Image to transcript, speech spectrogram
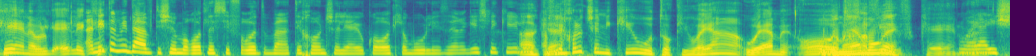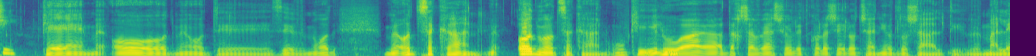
כן, אבל אלה... אני כן. תמיד אהבתי שמורות לספרות בתיכון שלי היו קוראות לו בולי, זה הרגיש לי כאילו, אה, אבל כן? יכול להיות שהם הכירו אותו, כי הוא היה, הוא היה מאוד הוא גם היה חביב. מורה. כן. הוא היה אישי. כן, מאוד מאוד, אה, זה, ומאוד מאוד סקרן, מאוד מאוד סקרן. הוא כאילו עד עכשיו היה שואל את כל השאלות שאני עוד לא שאלתי, ומלא.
